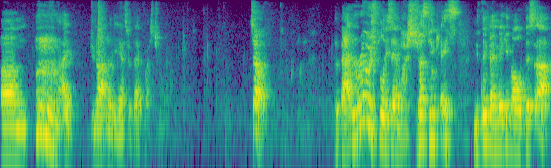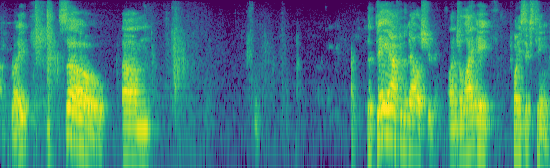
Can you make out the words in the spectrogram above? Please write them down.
Um, I do not know the answer to that question. So, the Baton Rouge police ambush, just in case you think I'm making all of this up, right? So, um, the day after the Dallas shooting, on July 8th, 2016,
